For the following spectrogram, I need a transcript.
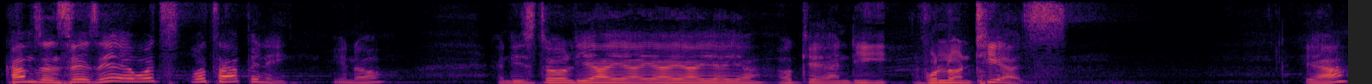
comes and says, Hey, what's, what's happening? You know? And he's told, Yeah, yeah, yeah, yeah, yeah, yeah. Okay. And he volunteers. Yeah?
